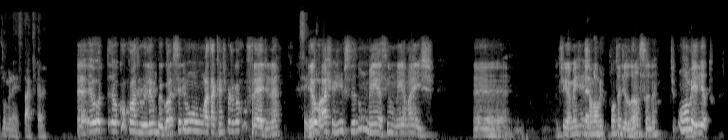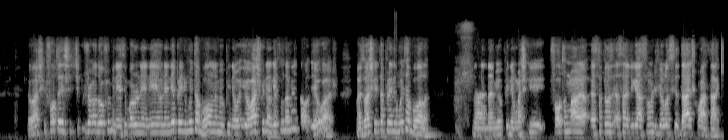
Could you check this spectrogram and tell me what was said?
Fluminense, tática, né? É, eu, eu concordo que o William Bigode seria um atacante para jogar com o Fred, né? Sim. Eu acho que a gente precisa de um meia, assim, um meia mais. É... Antigamente a gente é, chamava de ponta de lança, né? Tipo um Romerito. Eu acho que falta esse tipo de jogador Fluminense, embora o Nenê, o Nenê prende muita bola, na minha opinião. Eu acho que o Nenê é fundamental, eu acho. Mas eu acho que ele está prendendo muita bola. na, na minha opinião. Acho que falta uma, essa, essa ligação de velocidade com o ataque.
